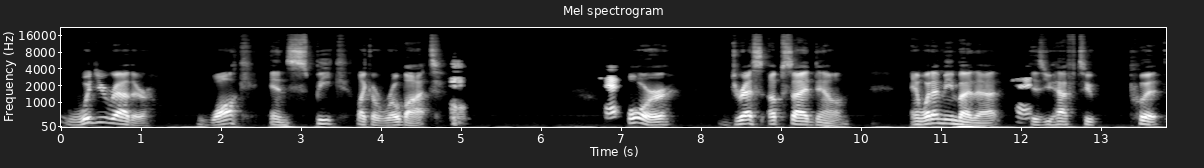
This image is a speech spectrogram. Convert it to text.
would you rather walk and speak like a robot, or dress upside down? And what I mean by that Okay. is you have to put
